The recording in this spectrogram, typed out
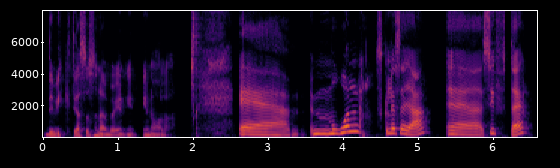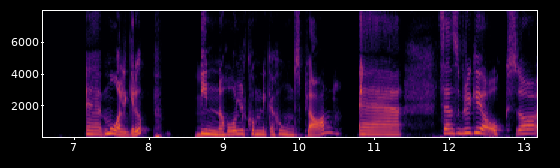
det viktigaste som den bör in, innehålla? Eh, mål, skulle jag säga. Eh, syfte. Eh, målgrupp. Mm. Innehåll, kommunikationsplan. Eh, sen så brukar jag också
